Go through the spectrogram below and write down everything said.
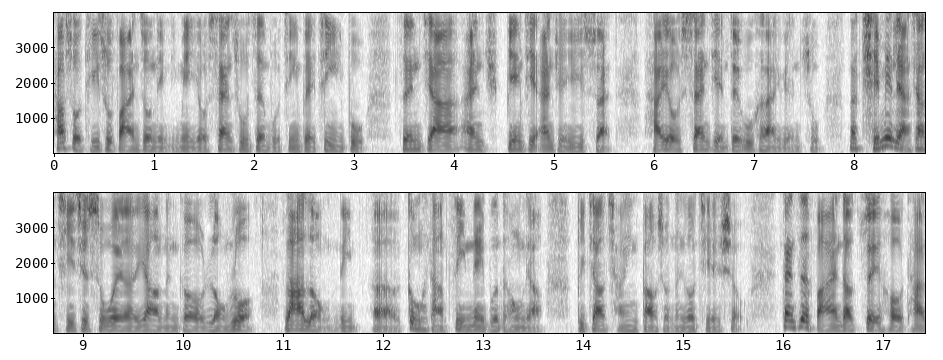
他所提出法案重点里面有删除政府经费，进一步增加安全边界安全预算，还有删减对乌克兰援助。那前面两项其实就是为了要能够笼络。拉拢你呃共和党自己内部的同僚比较强硬保守能够接受，但这法案到最后他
